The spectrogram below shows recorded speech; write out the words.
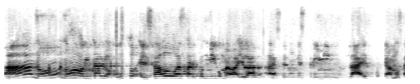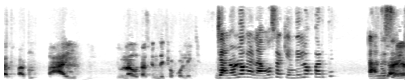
Ah, no, no, ahorita lo ajusto. El sábado va a estar conmigo, me va a ayudar a hacer un streaming live porque vamos a rifar un pie y una dotación de chocolate. ¿Ya no lo ganamos aquí en Dilo Fuerte? Ah, no ya,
